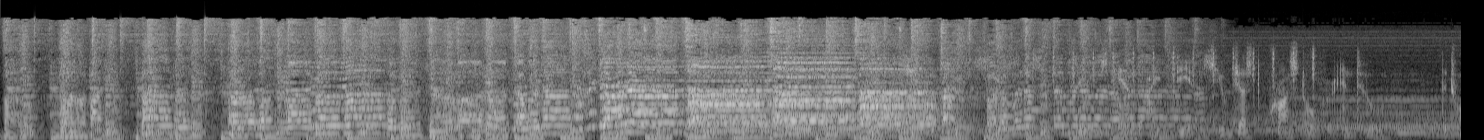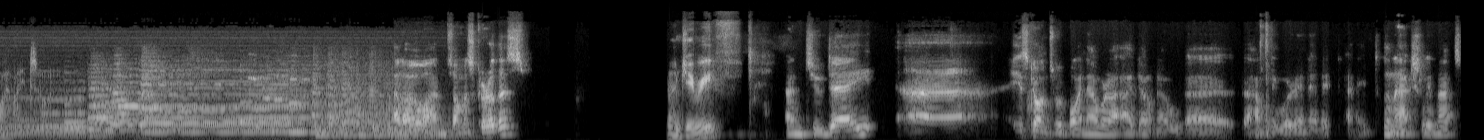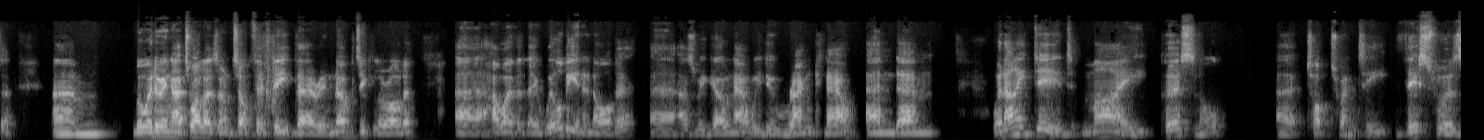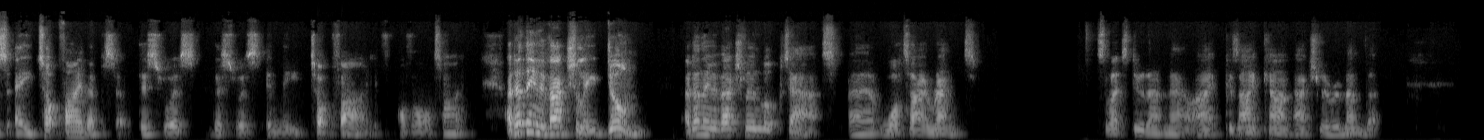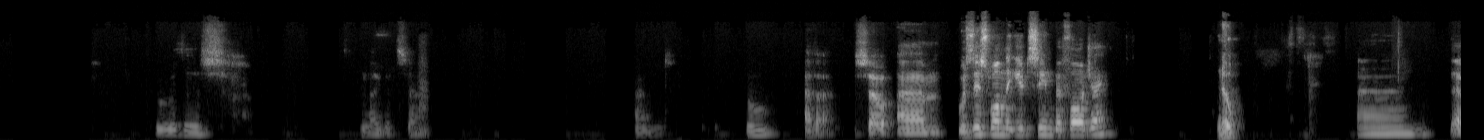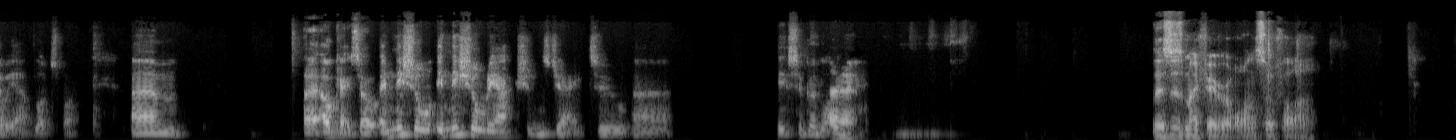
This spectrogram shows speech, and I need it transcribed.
Dreams and ideas. You've just crossed over into the Twilight Zone. Hello, I'm Thomas Carruthers, I'm Jay Reef. and today uh, it's gone to a point now where I, I don't know uh, how many we're in, and it, and it doesn't actually matter. Um, but we're doing our Twilight Zone top 50. They're in no particular order. Uh, however, they will be in an order uh, as we go now. We do rank now. And um, when I did my personal uh, top 20, this was a top five episode. This was this was in the top five of all time. I don't think we've actually done I don't think we've actually looked at uh, what I ranked. So let's do that now. I because I can't actually remember. Who are those? Leggetter and whoever. So um, was this one that you'd seen before, Jay? Nope. Um, there we are, Bloodspot. Um, uh, okay, so initial initial reactions, Jay, to uh, it's a good life. Uh, This is my favorite one so far.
